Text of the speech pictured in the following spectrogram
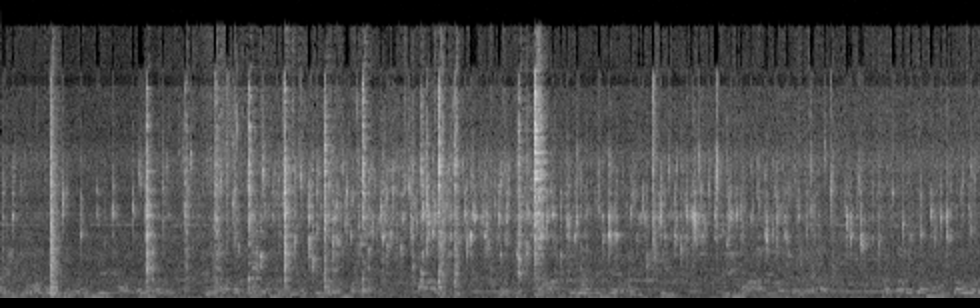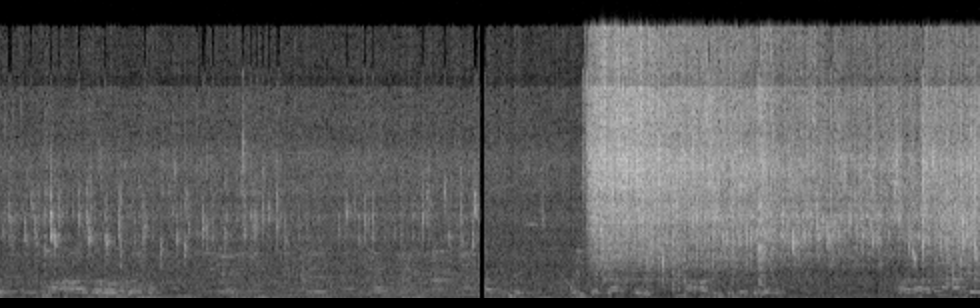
आणि जेव्हापासून म्हणजे स्थापन झालं तेव्हापासून मंदिराची म्हणजे परंपरा सकाळच्या मुहूर्तावर महाग चालवलं जातो आणि त्याचा अर्थ महाभिषेकही केला जातो हर हर महादेव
